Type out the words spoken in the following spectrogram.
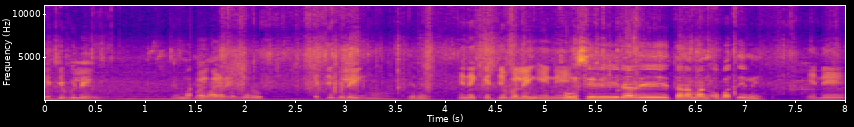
kejebeling. Yang mana Pak. Guru? Kejebeling. Hmm, ini. Ini kejebeling ini. Fungsi dari tanaman obat ini. Ini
